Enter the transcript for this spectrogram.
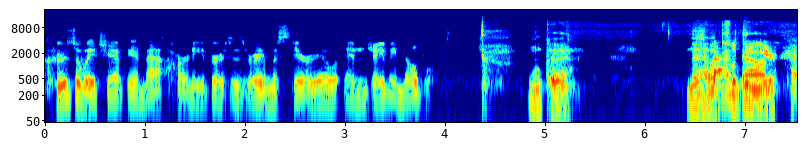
Cruiserweight champion Matt Hardy versus Rey Mysterio and Jamie Noble. Okay. That helps with the year. ta-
